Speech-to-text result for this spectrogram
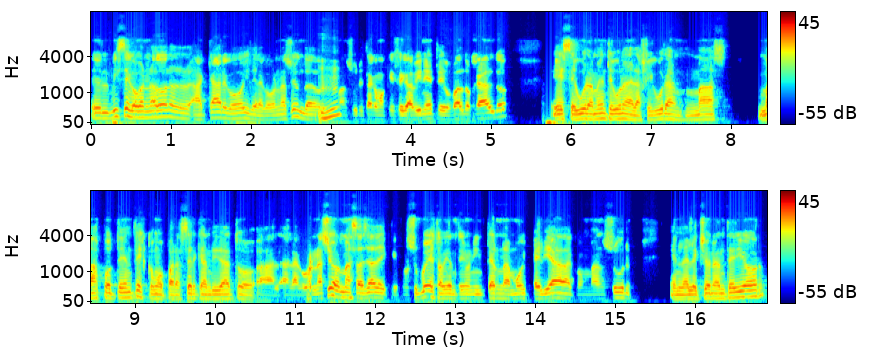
el vicegobernador a cargo hoy de la gobernación, dado Mansur está como jefe de gabinete, Osvaldo Caldo, es seguramente una de las figuras más, más potentes como para ser candidato a, a la gobernación, más allá de que, por supuesto, habían tenido una interna muy peleada con Mansur en la elección anterior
